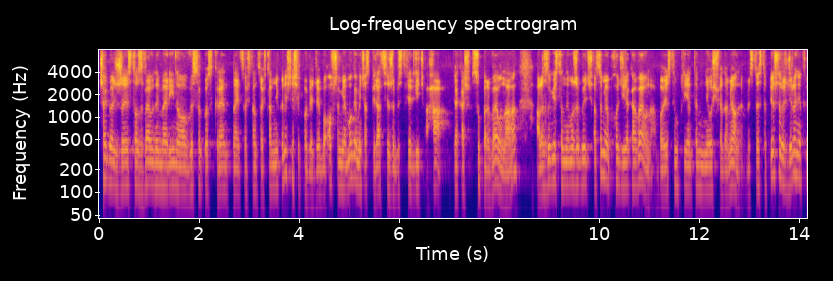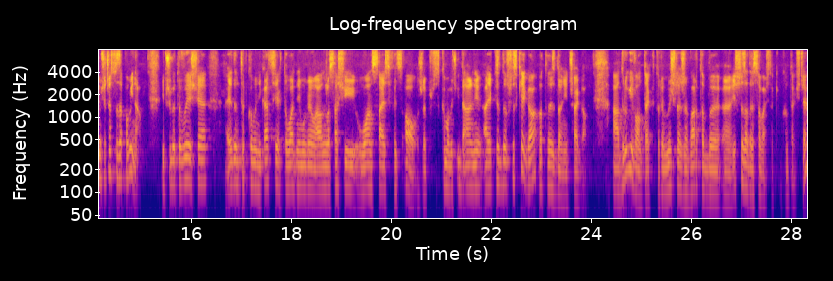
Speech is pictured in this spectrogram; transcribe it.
czegoś, że jest to z wełny merino wysokoskrętnej, coś tam, coś tam, niekoniecznie się powiedzie, bo owszem, ja mogę mieć aspirację, żeby stwierdzić, aha, jakaś super wełna, ale z drugiej strony może być, a co mnie obchodzi jaka wełna, bo jestem klientem nieuświadomionym. Więc to jest to pierwsze rozdzielenie, o którym się często zapomina. I przygotowuje się jeden typ komunikacji, jak to ładnie mówią anglosasi, one size fits all, że wszystko ma być idealnie, a jak jest do wszystkiego, no to jest do niczego. A drugi wątek, który myślę, że warto by e, jeszcze zadresować w takim kontekście,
